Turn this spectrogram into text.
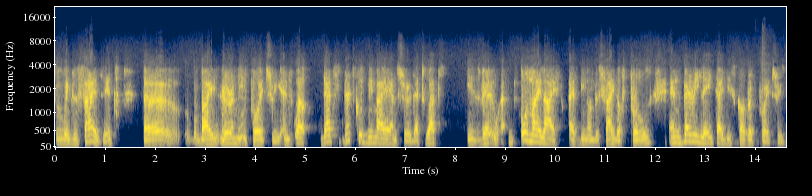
to exercise it by learning poetry. And well, that's that could be my answer. That what is very all my life has been on the side of prose, and very late I discovered poetry.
